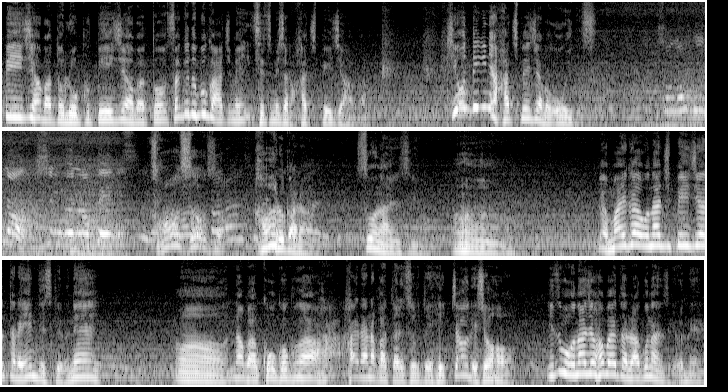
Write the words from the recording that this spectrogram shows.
ページ幅と6ページ幅と先ほど僕は初め説明したのは8ページ幅。基本的には8ページ幅多いです。その日の新聞のページ数がそうそうそう。変わるから。そうなんですよ、うん、毎回同じページやったらいいんですけどね、うん、なんか広告がは入らなかったりすると減っちゃうでしょ。いつも同じ幅やったら楽なんですけどね。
